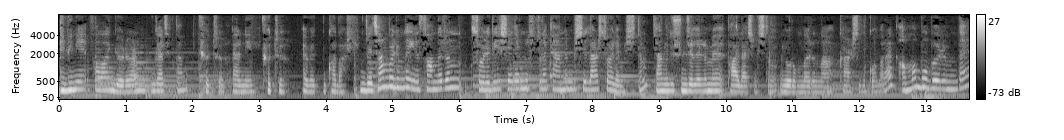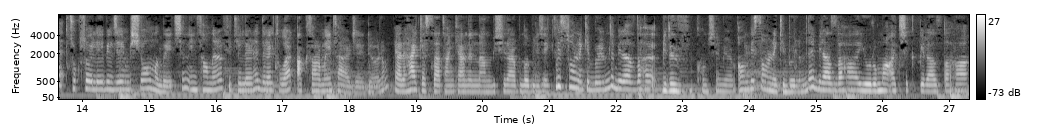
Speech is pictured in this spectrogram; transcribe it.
dibini falan görüyorum. Gerçekten kötü yani kötü Evet bu kadar. Geçen bölümde insanların söylediği şeylerin üstüne kendim bir şeyler söylemiştim. Kendi düşüncelerimi paylaşmıştım yorumlarına karşılık olarak. Ama bu bölümde çok söyleyebileceğim bir şey olmadığı için insanların fikirlerini direkt olarak aktarmayı tercih ediyorum. Yani herkes zaten kendinden bir şeyler bulabilecek. Bir sonraki bölümde biraz daha biraz konuşamıyorum ama bir sonraki bölümde biraz daha yoruma açık, biraz daha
